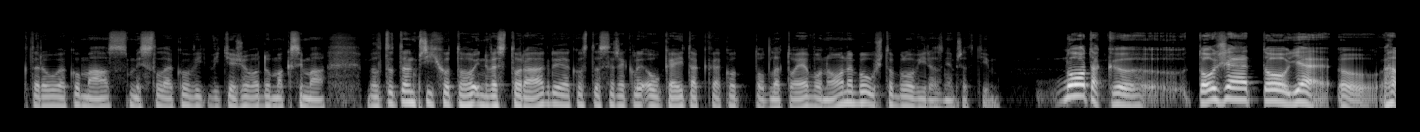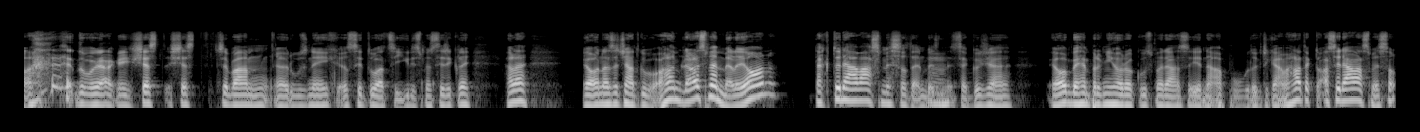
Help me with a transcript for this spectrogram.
kterou jako má smysl jako vytěžovat do maxima. Byl to ten příchod toho investora, kdy jako jste si řekli OK, tak jako tohle to je ono, nebo už to bylo výrazně předtím? No tak eh, to, že to je, oh, hele, to bylo nějakých šest, šest třeba hm, různých situací, kdy jsme si řekli, hele, jo, na začátku bylo, hele, dali jsme milion, tak to dává smysl ten biznis, hmm. jakože, jo, během prvního roku jsme dali asi jedna a půl, tak říkáme, hele, tak to asi dává smysl,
